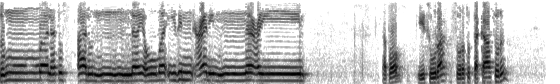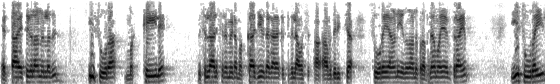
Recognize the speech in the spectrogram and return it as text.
ثم لتسألن يومئذ عن النعيم. അപ്പോ ഈ സൂറ സൂറത്തു തക്കാസുർ എട്ടായത്തുകളാണുള്ളത് ഈ സൂറ മക്കയിലെ മിസല്ലാ സ്വലമയുടെ മക്ക ജീവിത കാലഘട്ടത്തിൽ അവതരിച്ച സൂറയാണ് എന്നതാണ് പ്രബലമായ അഭിപ്രായം. ഈ സൂറയിൽ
